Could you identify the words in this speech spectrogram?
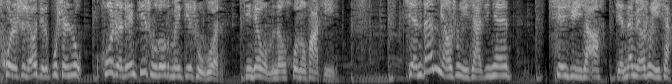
或者是了解的不深入，或者连接触都都没接触过的。今天我们的互动话题，简单描述一下，今天谦虚一下啊，简单描述一下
